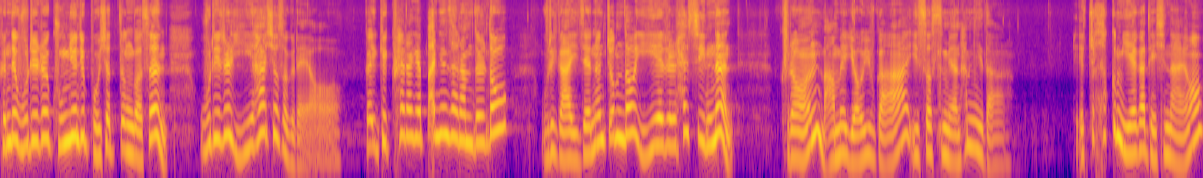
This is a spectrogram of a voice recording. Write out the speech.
근데 우리를 국률이 보셨던 것은 우리를 이해하셔서 그래요. 그러니까 이렇게 쾌락에 빠진 사람들도 우리가 이제는 좀 더 이해를 할 수 있는 그런 마음의 여유가 있었으면 합니다. 예, 조금 이해가 되시나요?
